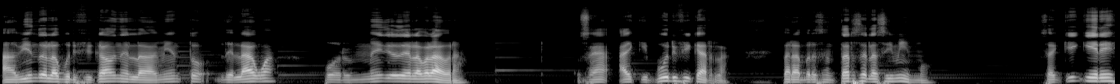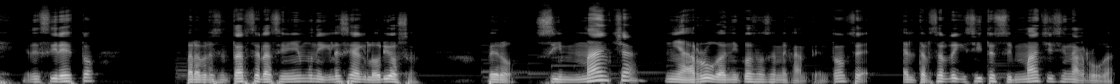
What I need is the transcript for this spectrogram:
habiéndola purificado en el lavamiento del agua por medio de la palabra. O sea, hay que purificarla para presentársela a sí mismo. O sea, ¿qué quiere decir esto? Para presentársela a sí mismo una iglesia gloriosa, pero sin mancha, ni arruga, ni cosa semejante. Entonces, el tercer requisito es sin mancha y sin arruga.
